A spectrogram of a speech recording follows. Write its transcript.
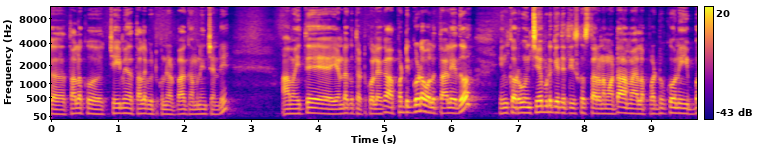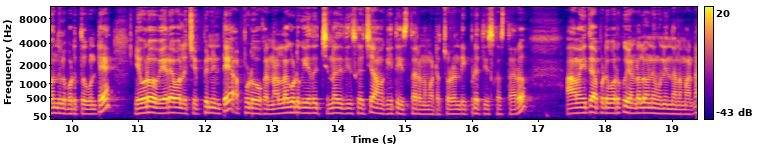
క- తలకు చేయి మీద తల పెట్టుకున్నాడు. బాగా గమనించండి. ఆమె అయితే ఎండకు తట్టుకోలేక అప్పటికి కూడా వాళ్ళు తాలేదు. ఇంకా రూమ్ చేపుడికి అయితే తీసుకొస్తారనమాట ఆమె అలా పట్టుకొని ఇబ్బందులు పడుతూ ఉంటే ఎవరో వేరే వాళ్ళు చెప్పి నింటే అప్పుడు ఒక నల్లగొడుగు ఏదో చిన్నది తీసుకొచ్చి ఆమెకైతే ఇస్తారనమాట చూడండి ఇప్పుడే తీసుకొస్తారు. ఆమె అయితే అప్పటి వరకు ఎండలోనే ఉన్నిందనమాట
